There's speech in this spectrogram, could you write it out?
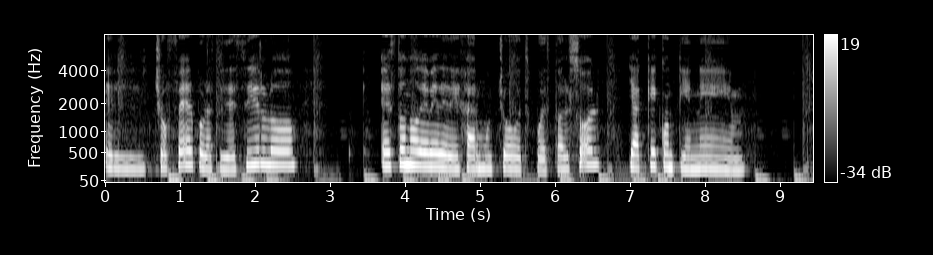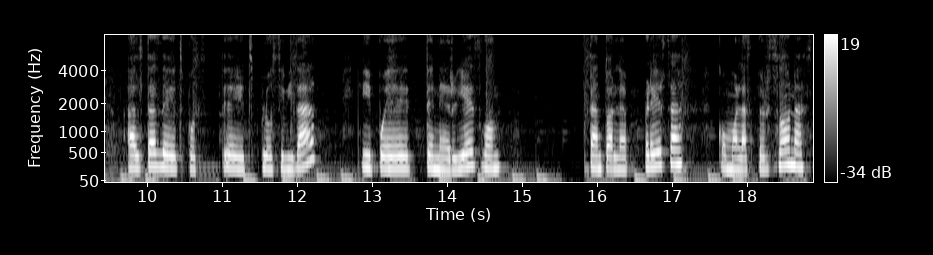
el chofer, por así decirlo. Esto no debe de dejar mucho expuesto al sol, ya que contiene altas de, explosividad y puede tener riesgo tanto a la presa como a las personas.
